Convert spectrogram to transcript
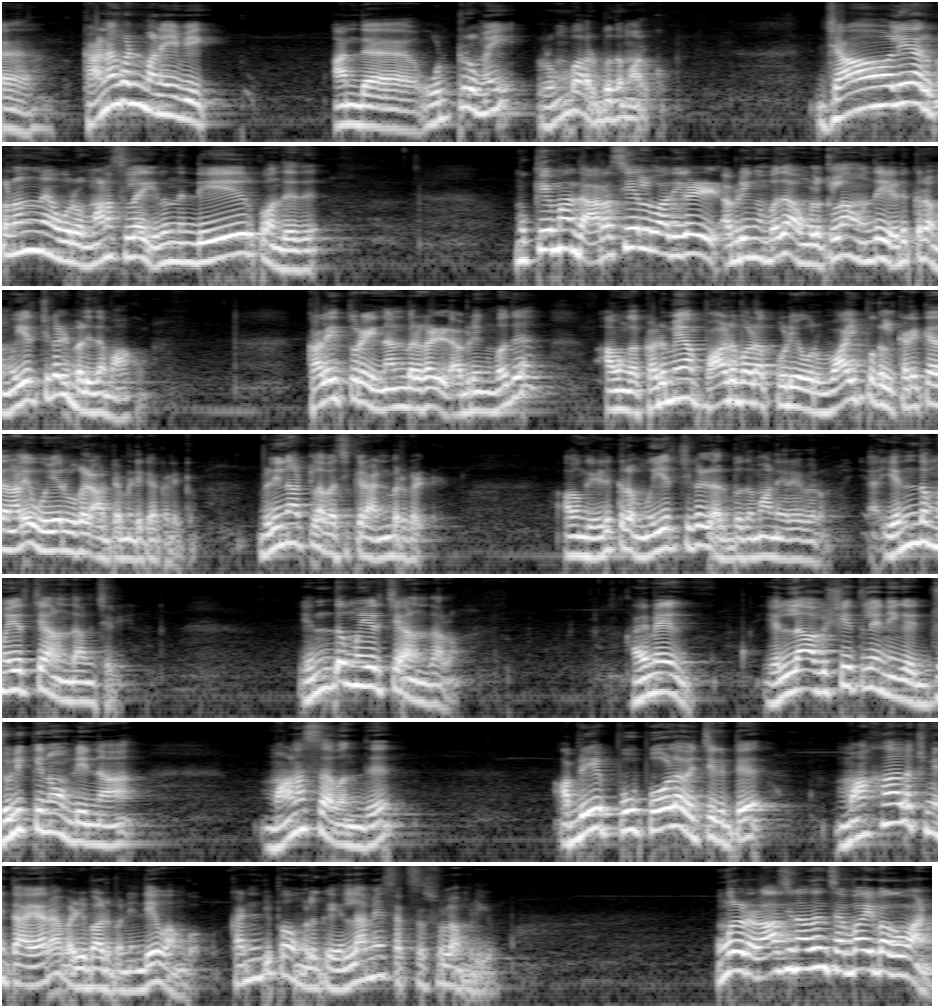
கணவன் மனைவி அந்த ஒற்றுமை ரொம்ப அற்புதமாக இருக்கும். ஜாலியாக இருக்கணும்னு ஒரு மனசில் இருந்துகிட்டே இருக்கும் அந்த இது. முக்கியமாக அந்த அரசியல்வாதிகள் அப்படிங்கும்போது அவங்களுக்கெல்லாம் வந்து எடுக்கிற முயற்சிகள் பலிதமாகும். கலைத்துறை நண்பர்கள் அப்படிங்கும்போது அவங்க கடுமையாக பாடுபடக்கூடிய ஒரு வாய்ப்புகள் கிடைக்காதனாலே உயர்வுகள் ஆட்டோமேட்டிக்காக கிடைக்கும். வெளிநாட்டில் வசிக்கிற அன்பர்கள் அவங்க எடுக்கிற முயற்சிகள் அற்புதமாக நிறைவேறும். எந்த முயற்சியாக இருந்தாலும் சரி. எந்த முயற்சியாக இருந்தாலும் அதுமாரி எல்லா விஷயத்துலையும் நீங்கள் ஜொலிக்கணும் அப்படின்னா மனசை வந்து அப்படியே பூ போல் வச்சுக்கிட்டு மகாலட்சுமி தாயாரை வழிபாடு பண்ணிகிட்டே வாங்கும் கண்டிப்பாக உங்களுக்கு எல்லாமே சக்ஸஸ்ஃபுல்லாக முடியும். உங்களோட ராசிநாதன் செவ்வாய் பகவான்.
